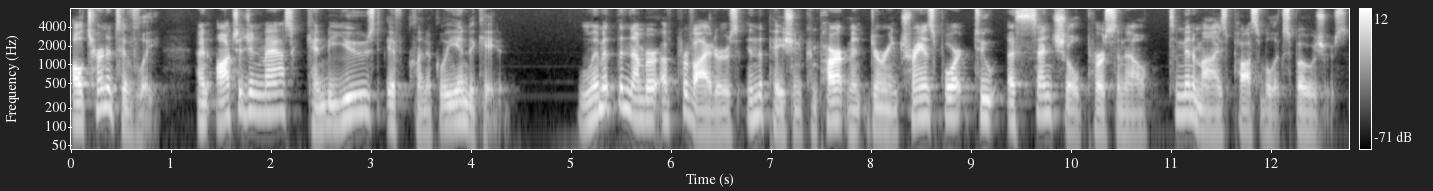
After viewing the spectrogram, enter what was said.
Alternatively, an oxygen mask can be used if clinically indicated. Limit the number of providers in the patient compartment during transport to essential personnel to minimize possible exposures.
